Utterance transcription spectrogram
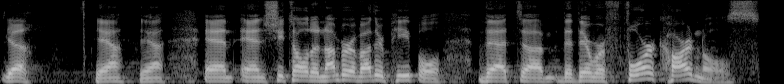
Yeah. Yeah, yeah. And, and she told a number of other people that, um, that there were four cardinals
